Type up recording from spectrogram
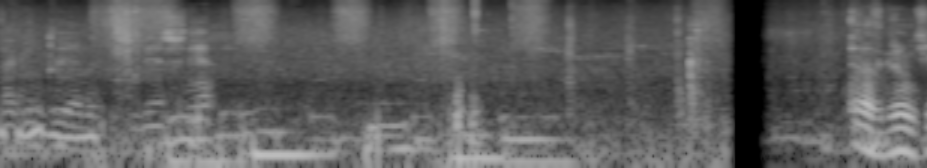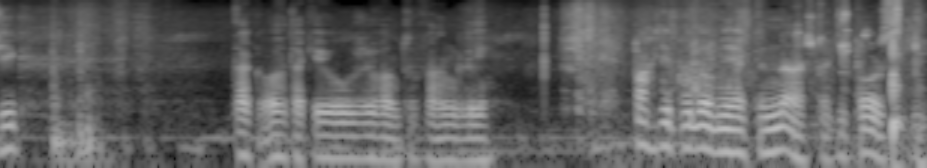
Zagruntujemy powierzchnię. Teraz gruncik. Tak, o, takiego używam tu w Anglii. Pachnie podobnie jak ten nasz, taki polski.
